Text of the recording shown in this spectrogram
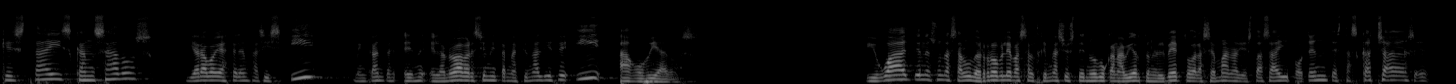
que estáis cansados, y ahora voy a hacer énfasis, y, me encanta, en la nueva versión internacional dice, y agobiados. Igual tienes una salud de roble, vas al gimnasio este nuevo que han abierto en el BEC toda la semana y estás ahí potente, estás cachas. Eh,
